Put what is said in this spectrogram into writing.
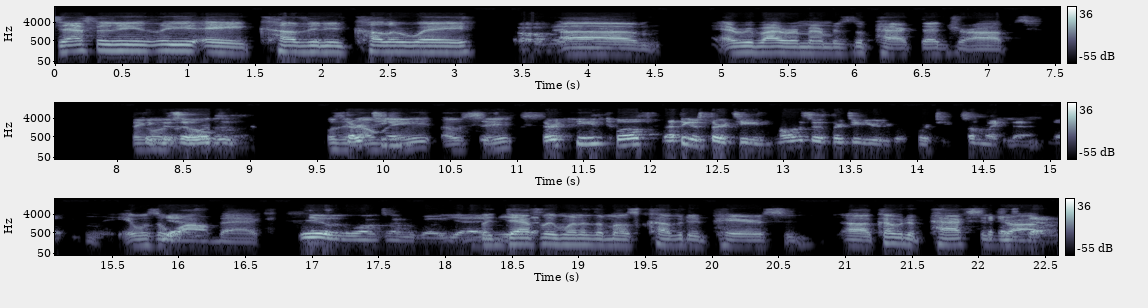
definitely a coveted colorway. Oh man, Um, everybody remembers the pack that dropped. I I think think it was, was it was it 13? 08, 06? 13, 12? I think it was 13. I want to say 13 years ago, 14, something like that. But It was a Yeah. while back, it was a long time ago, yeah. but yeah, definitely one of the most coveted pairs, uh, coveted packs to drop.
